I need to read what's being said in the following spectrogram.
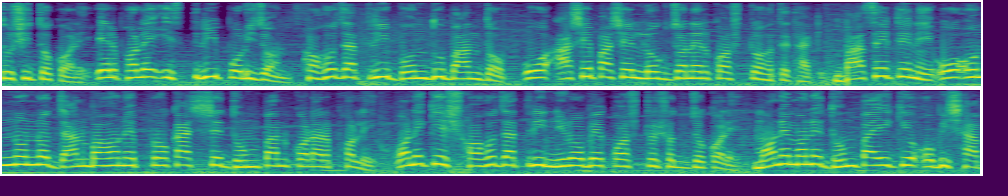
দূষিত করে। এর ফলে স্ত্রী পরিজন সহযাত্রী বন্ধু বান্ধব ও আশেপাশের লোকজনের কষ্ট হতে থাকে। বাসে, ট্রেনে ও অন্যান্য যানবাহনে প্রকাশ্যে ধূমপান করার ফলে অনেকে সহযাত্রী নীরবে কষ্ট সহ্য করে। মনে মনে ধূমপায়ীকে অভিশাপ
